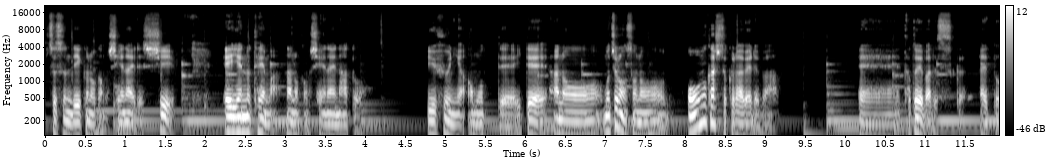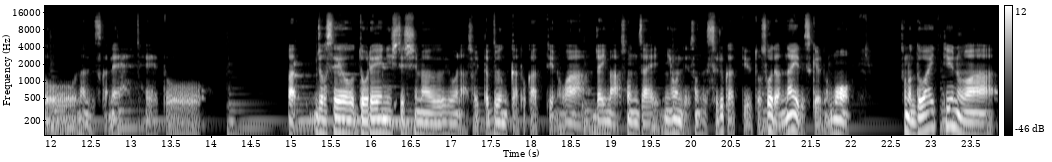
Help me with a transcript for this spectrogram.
進んでいくのかもしれないですし、永遠のテーマなのかもしれないなというふうには思っていて、あの、もちろんその、大昔と比べれば、えー、例えばですか、えっ、ー、と、何ですかね、えっ、ー、と、まあ、女性を奴隷にしてしまうようなそういった文化とかっていうのは、じゃあ今存在、日本で存在するかっていうとそうではないですけれども、その度合いっていうのは、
